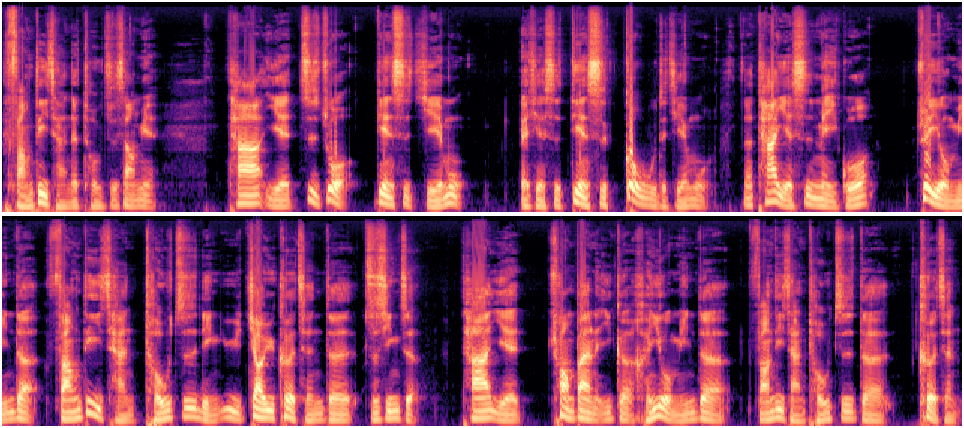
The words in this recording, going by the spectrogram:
房地产的投资上面，他也制作电视节目，而且是电视购物的节目。那他也是美国最有名的房地产投资领域教育课程的执行者，他也创办了一个很有名的房地产投资的课程。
